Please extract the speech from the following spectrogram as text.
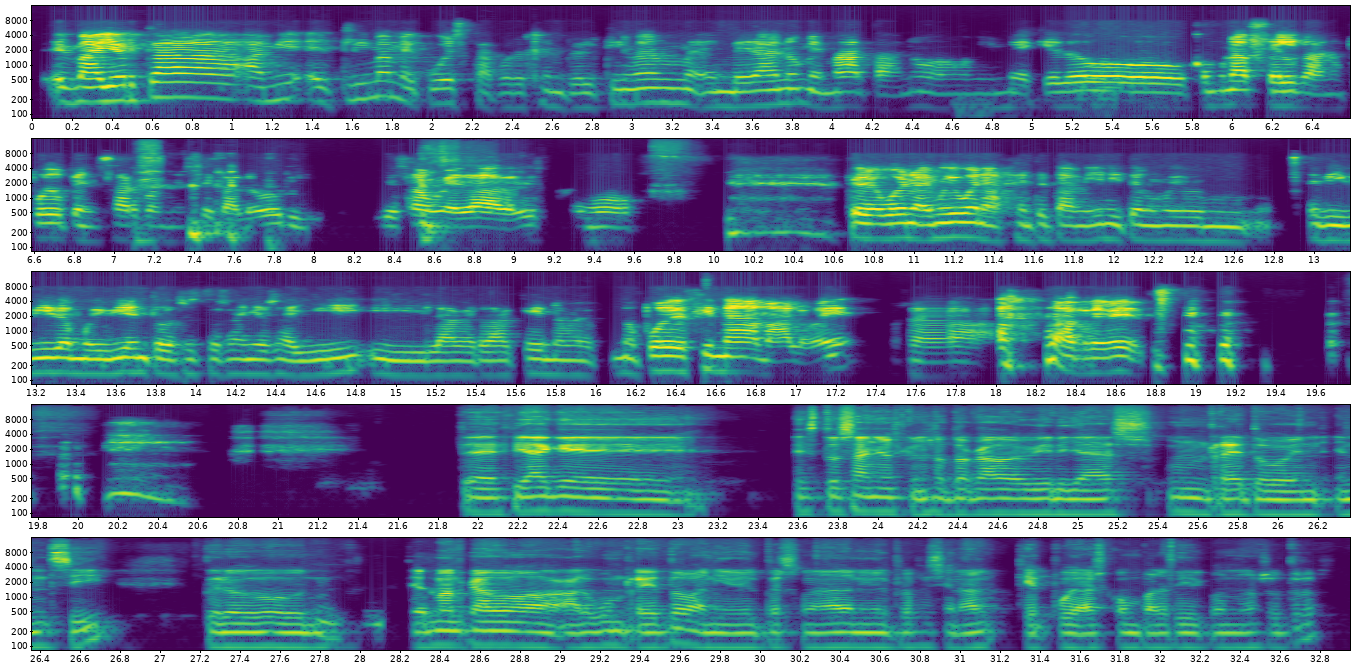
en Mallorca, a mí el clima me cuesta, por ejemplo, el clima en, en verano me mata, ¿no? Me quedo como una celga, no puedo pensar con ese calor y esa humedad, es como... Pero bueno, hay muy buena gente también y tengo muy, he vivido muy bien todos estos años allí y la verdad que no, no puedo decir nada malo, ¿eh? O sea, al revés. Te decía que estos años que nos ha tocado vivir ya es un reto en, en sí, pero ¿te has marcado algún reto a nivel personal, a nivel profesional que puedas compartir con nosotros?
